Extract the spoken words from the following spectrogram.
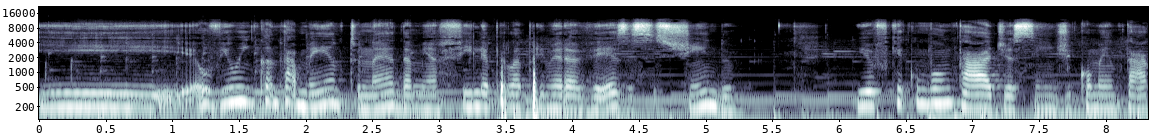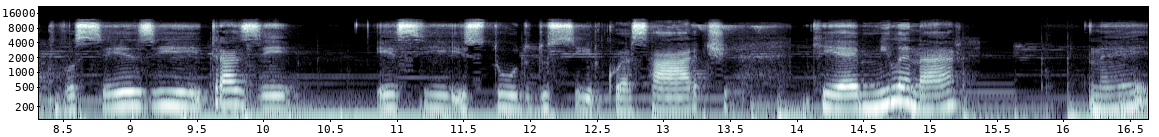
E eu vi um encantamento, né, da minha filha pela primeira vez assistindo. E eu fiquei com vontade, assim, de comentar com vocês e trazer esse estudo do circo, essa arte que é milenar, né,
